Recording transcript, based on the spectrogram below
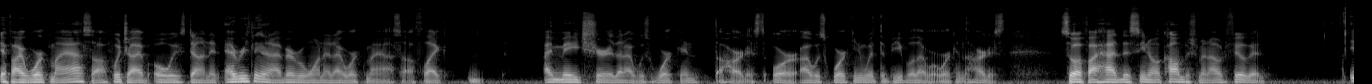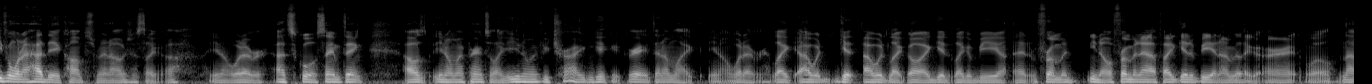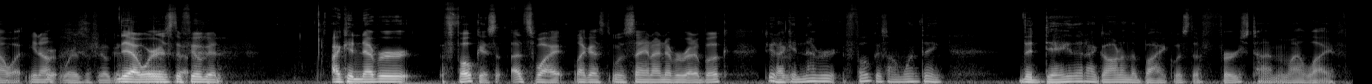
if I work my ass off, which I've always done, and everything that I've ever wanted, I worked my ass off. Like, I made sure that I was working the hardest or I was working with the people that were working the hardest. So if I had this, you know, accomplishment, I would feel good. Even when I had the accomplishment, I was just like, oh, you know, whatever. At school, same thing. I was, you know, my parents are like, you know, if you try, you can get good grades. And I'm like, you know, whatever. Like I would get, I would like, oh, I get like a B, and from a, you know, from an F, I'd get a B, and I'd be like, all right, well, now what, you know? Where, where's the feel good? Yeah, where is the feel good? I could never focus. That's why, like I was saying, I never read a book. Dude, I Mhm. could never focus on one thing. The day that I got on the bike was the first time in my life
